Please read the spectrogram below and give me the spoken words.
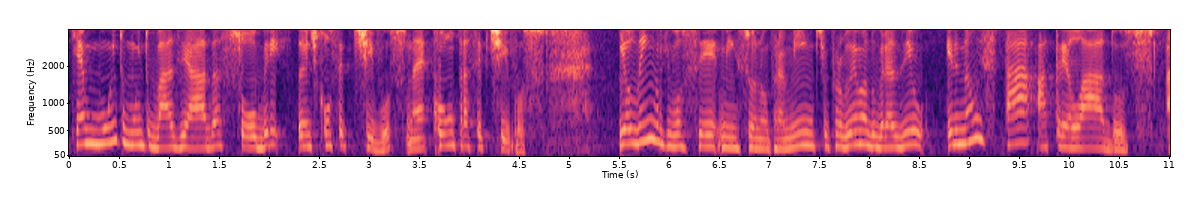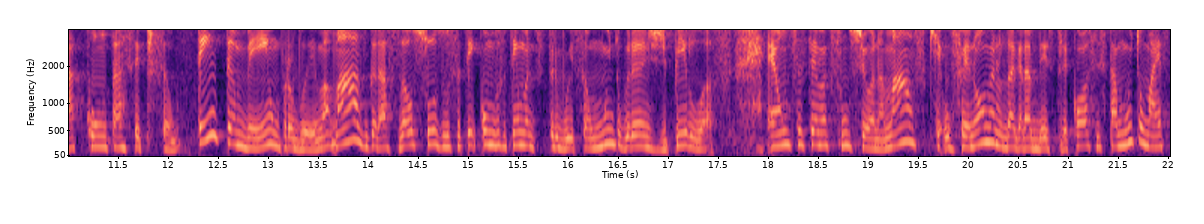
que é muito, muito baseada sobre anticonceptivos, né? Contraceptivos. Eu lembro que você mencionou para mim que o problema do Brasil ele não está atrelados à contracepção. Tem também um problema, mas graças ao SUS, você tem, como você tem uma distribuição muito grande de pílulas, é um sistema que funciona, mas que o fenômeno da gravidez precoce está muito mais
